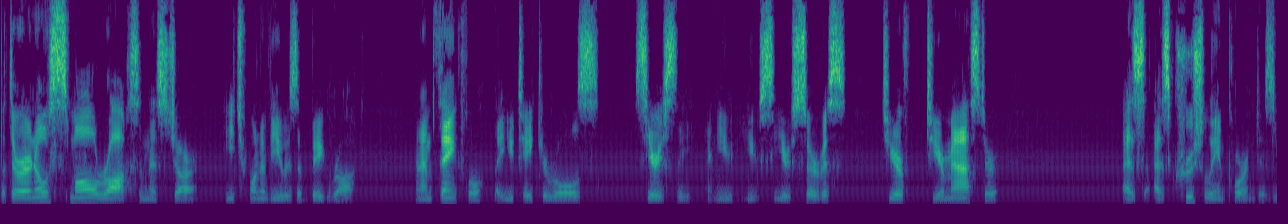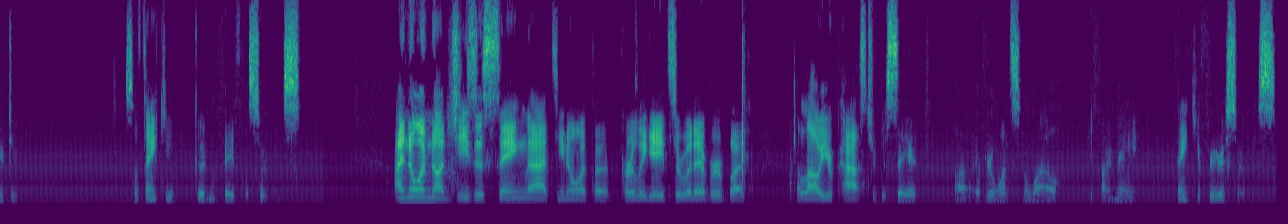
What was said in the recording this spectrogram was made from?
But there are no small rocks in this jar. Each one of you is a big rock. And I'm thankful that you take your roles seriously and you, you see your service to your to your master as as crucially important as you do. So thank you, good and faithful servants. I know I'm not Jesus saying that, you know, at the pearly gates or whatever, but allow your pastor to say it uh, every once in a while, if I may. Thank you for your service.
